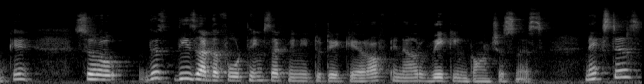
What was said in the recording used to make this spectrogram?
Okay? So this these are the four things that we need to take care of in our waking consciousness. Next is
